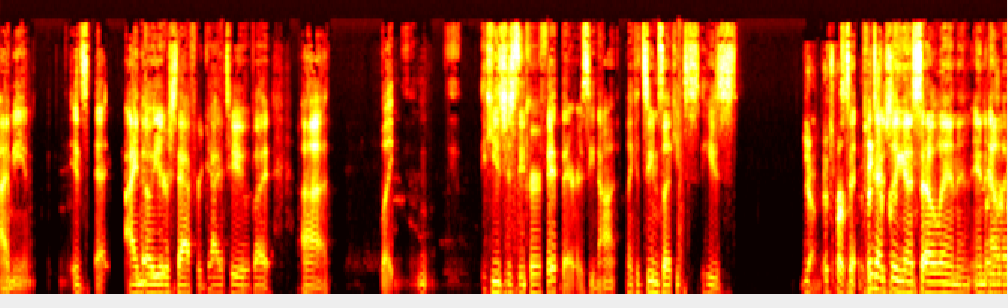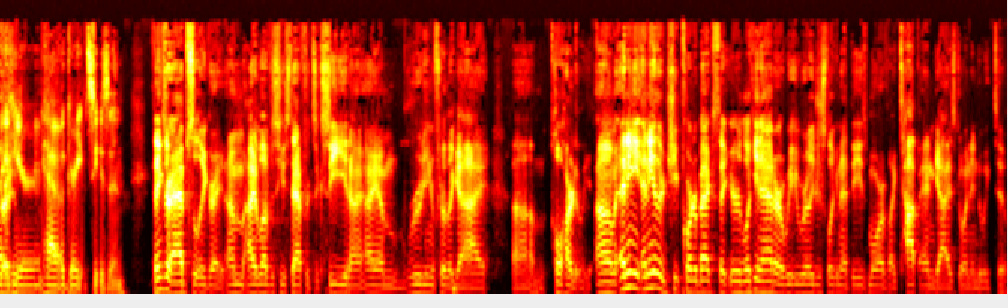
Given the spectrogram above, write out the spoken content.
I mean, it's I know you're a Stafford guy too, but uh, like he's just a great fit there, is he not? Like it seems like he's he's Yeah, it's perfect. Potentially going to settle in in, in LA here and have a great season. Things are absolutely great. I'm, I love to see Stafford succeed. I, I am rooting for the guy um, wholeheartedly. Um, any any other cheap quarterbacks that you're looking at, or are we really just looking at these more of like top end guys going into week two?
